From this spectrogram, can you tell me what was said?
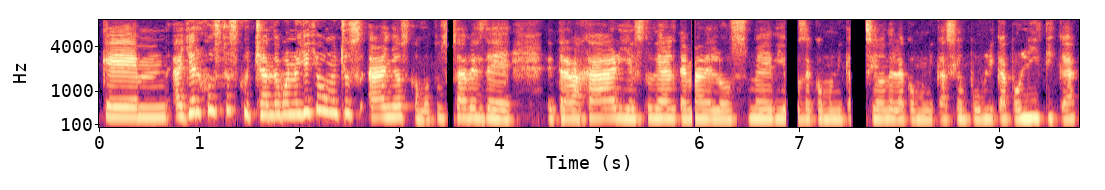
que um, ayer justo escuchando, bueno, yo llevo muchos años, como tú sabes, de, trabajar y estudiar el tema de los medios de comunicación, de la comunicación pública política.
